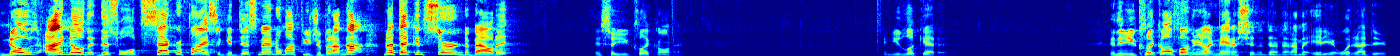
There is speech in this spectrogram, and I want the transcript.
knows, I know that this will sacrifice and could dismantle my future, but I'm not, I'm not that concerned about it. And so you click on it. And you look at it. And then you click off of it and you're like, man, I shouldn't have done that. I'm an idiot. What did I do?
